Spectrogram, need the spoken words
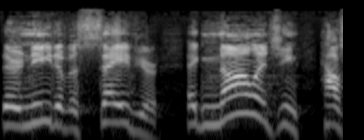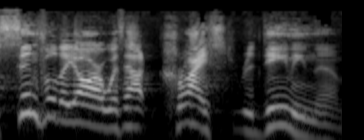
their need of a Savior, acknowledging how sinful they are without Christ redeeming them.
